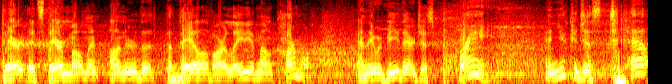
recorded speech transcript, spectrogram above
There, it's their moment under the, the veil of Our Lady of Mount Carmel. And they would be there just praying. And you could just tell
